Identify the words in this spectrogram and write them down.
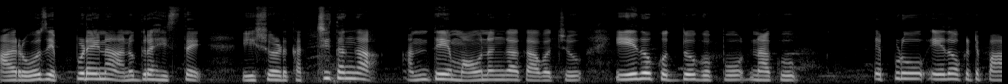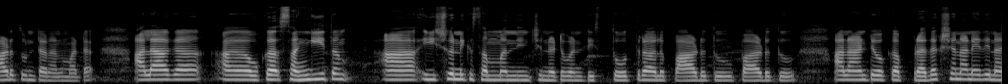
ఆ రోజు ఎప్పుడైనా అనుగ్రహిస్తే ఈశ్వరుడు ఖచ్చితంగా అంతే మౌనంగా కావచ్చు. ఏదో కొద్దో గొప్ప నాకు ఎప్పుడు ఏదో ఒకటి పాడుతుంటానమాట అలాగా ఒక సంగీతం ఆ ఈశ్వరునికి సంబంధించినటువంటి స్తోత్రాలు పాడుతూ పాడుతూ అలాంటి ఒక ప్రదక్షిణ అనేది నా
